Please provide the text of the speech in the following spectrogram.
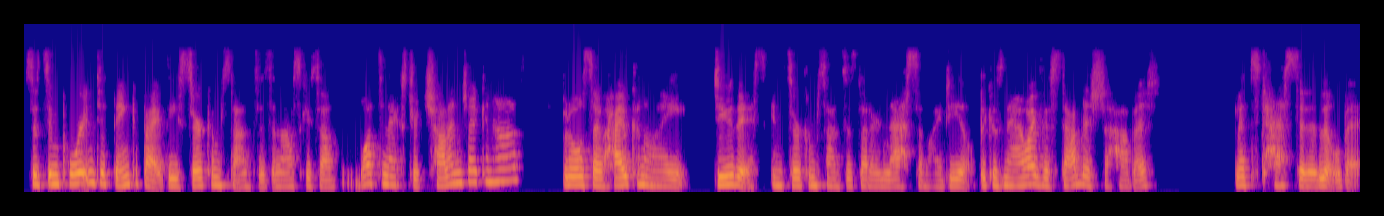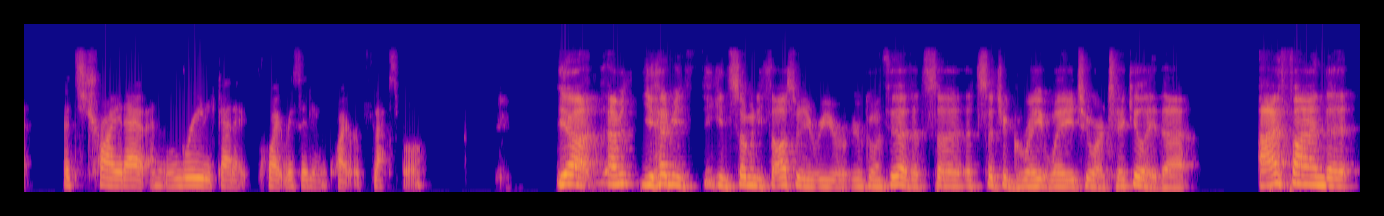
So it's important to think about these circumstances and ask yourself, what's an extra challenge I can have? But also, how can I do this in circumstances that are less than ideal? Because now I've established a habit. Let's test it a little bit. Let's try it out and really get it quite resilient, quite flexible. Yeah, I mean, you had me thinking so many thoughts when you were, you were going through that. That's uh, that's such a great way to articulate that. I find that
